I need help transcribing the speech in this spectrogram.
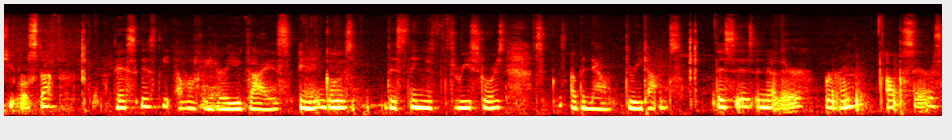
cute little stuff. This is the elevator, you guys, and it goes. This thing is three stories, so it goes up and down three times. This is another room upstairs.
